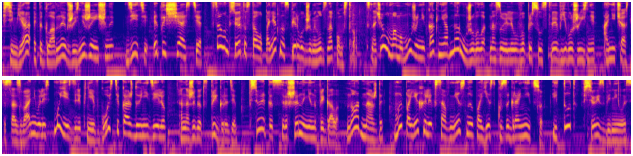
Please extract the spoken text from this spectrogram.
Семья – это главное в жизни женщины. Дети – это счастье. В целом все это стало понятно с первых же минут знакомства. Сначала мама мужа никак не обнаруживала назойливого присутствия в его жизни. Они часто созванивались, мы ездили к ней в гости каждую неделю. Она живет в пригороде. Все это совершенно не напрягало. Но однажды мы поехали в совместную поездку за границу. И тут все изменилось.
